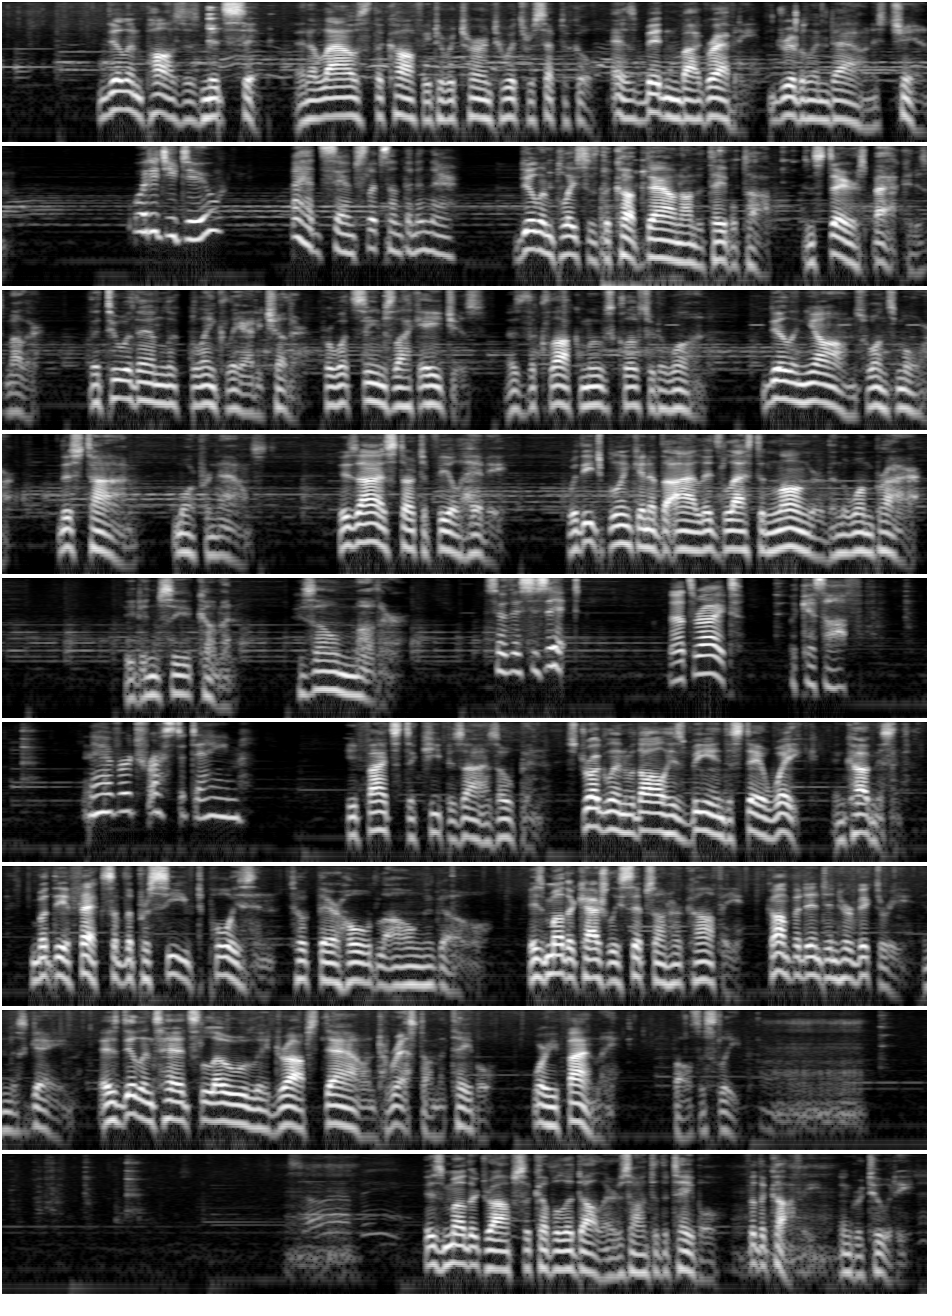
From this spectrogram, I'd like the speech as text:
Dylan pauses mid sip and allows the coffee to return to its receptacle as bidden by gravity, dribbling down his chin. What did you do? I had Sam slip something in there. Dylan places the cup down on the tabletop and stares back at his mother. The two of them look blankly at each other for what seems like ages as the clock moves closer to one. Dylan yawns once more, this time more pronounced. His eyes start to feel heavy, with each blinking of the eyelids lasting longer than the one prior. He didn't see it coming. His own mother. So this is it. That's right. The kiss off. Never trust a dame. He fights to keep his eyes open, struggling with all his being to stay awake and cognizant. But the effects of the perceived poison took their hold long ago. His mother casually sips on her coffee, confident in her victory in this game, as Dylan's head slowly drops down to rest on the table, where he finally falls asleep. His mother drops a couple of dollars onto the table for the coffee and gratuity.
